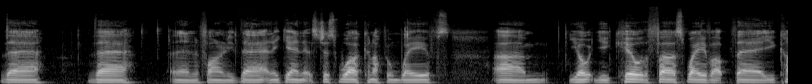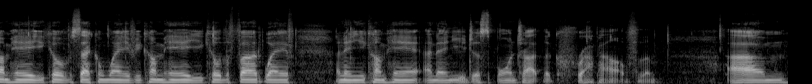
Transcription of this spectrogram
there, there, and then finally there. And again, it's just working up in waves. Um, you you kill the first wave up there, you come here, you kill the second wave, you come here, you kill the third wave, and then you come here, and then you just spawn trap the crap out of them. Um,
